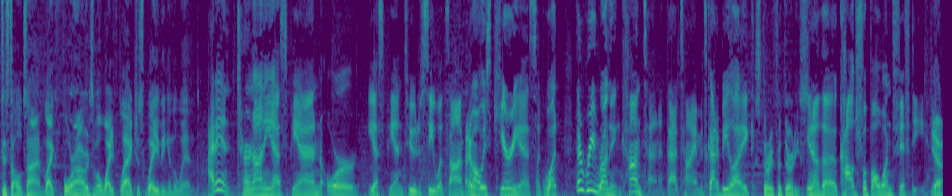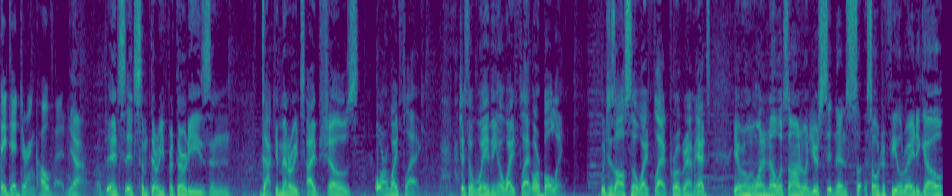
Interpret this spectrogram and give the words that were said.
just the whole time, like four hours of a white flag just waving in the wind. I didn't turn on ESPN or ESPN2 to see what's on, but I'm always curious, like what they're rerunning content at that time. It's got to be like, It's thirty for thirties. you know, the college football 150 Yeah. that they did during COVID. Yeah, it's it's some thirty for thirties and documentary type shows or a white flag, just a waving a white flag or bowling, which is also white flag programming. That's, you ever want to know what's on when you're sitting in Sol- Soldier Field ready to go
